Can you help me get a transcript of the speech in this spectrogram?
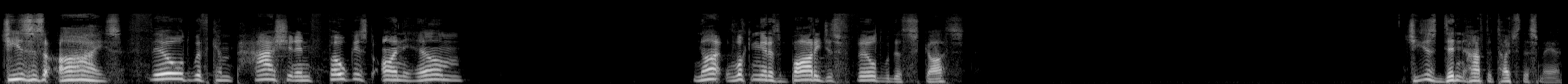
Jesus' eyes filled with compassion and focused on him. Not looking at his body just filled with disgust. Jesus didn't have to touch this man.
